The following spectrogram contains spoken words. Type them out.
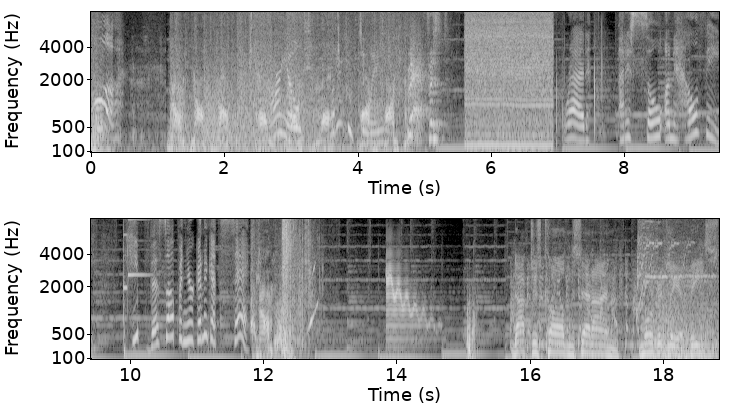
Ugh. Mario, what are you doing? Breakfast! Red, that is so unhealthy. Keep this up and you're gonna get sick. Doctors called and said I'm morbidly obese.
